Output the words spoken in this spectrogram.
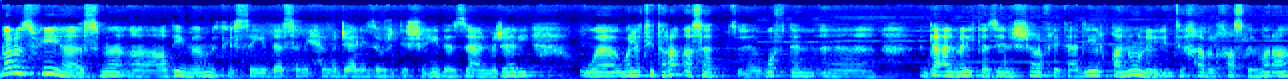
برز فيها أسماء عظيمة مثل السيدة سميحة المجالي زوجة الشهيد هزاع المجالي والتي ترأست وفدا دعا الملكة زين الشرف لتعديل قانون الانتخاب الخاص بالمرأة.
